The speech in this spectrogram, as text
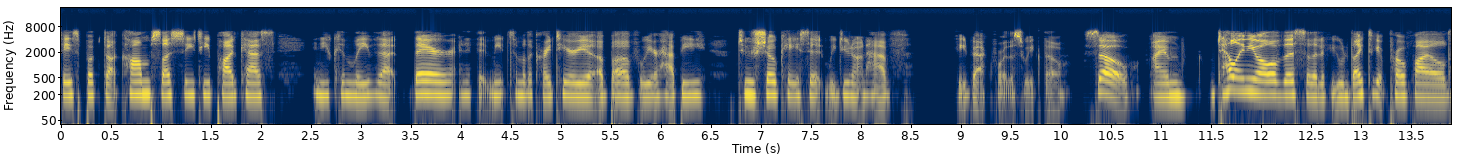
facebook.com slash CT Podcasts, and you can leave that there. And if it meets some of the criteria above, we are happy to showcase it. We do not have feedback for this week, though. So I am telling you all of this so that if you would like to get profiled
